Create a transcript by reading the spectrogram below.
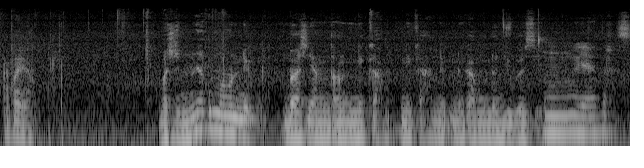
Apa ya? Bahas sebenarnya aku mau ni- bahas yang tentang nikah, nikah, ni- nikah muda juga sih. hmm, ya terus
